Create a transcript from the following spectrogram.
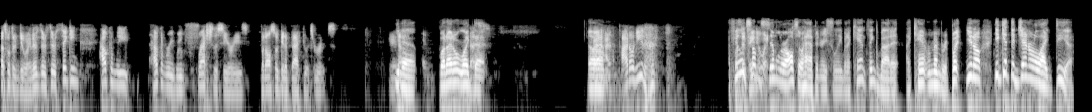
that's what they're doing. They're they're they're thinking, how can we how can we refresh the series, but also get it back to its roots. You know? Yeah, but I don't like that. Um, I, I don't either. I feel like something similar also happened recently, but I can't think about it. I can't remember it. But you know, you get the general idea.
